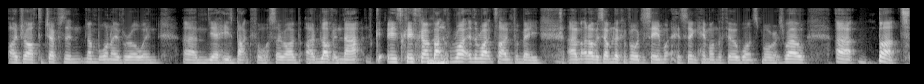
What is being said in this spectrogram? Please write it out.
I drafted Jefferson number one overall in, um, yeah, he's back for. So I'm I'm loving that. He's, he's coming back right at the right time for me, um, and obviously I'm looking forward to seeing seeing him on the field once more as well. Uh, but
